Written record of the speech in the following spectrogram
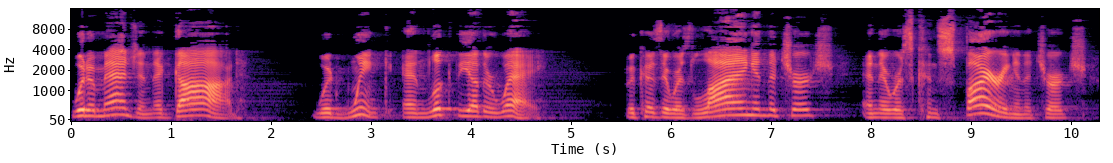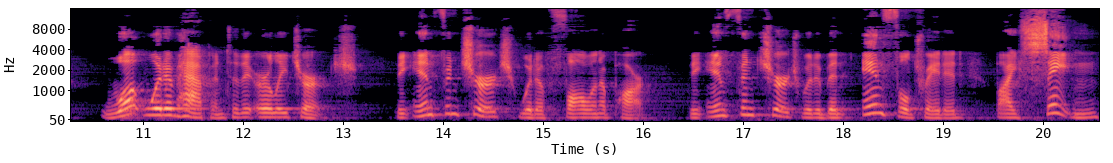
would imagine that God would wink and look the other way because there was lying in the church and there was conspiring in the church, what would have happened to the early church? The infant church would have fallen apart. The infant church would have been infiltrated by Satan,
